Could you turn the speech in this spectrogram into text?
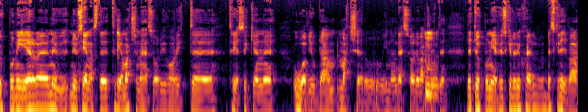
upp och ner eh, nu, nu senaste tre matcherna här så har det ju varit eh, tre stycken eh, oavgjorda matcher och, och innan dess har det varit Mm. lite, lite upp och ner. Hur skulle du själv beskriva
